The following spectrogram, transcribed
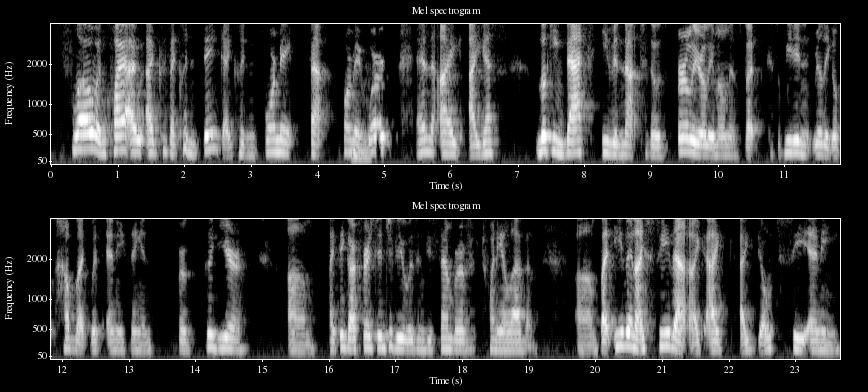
slow and quiet. I because I, I, couldn't think i couldn't formate formate mm. words. And i i guess looking back even not to those early early moments but because we didn't really go public with anything and for a good year. Um, i think our first interview was in december of 2011 um, but even i see that like i I don't see any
